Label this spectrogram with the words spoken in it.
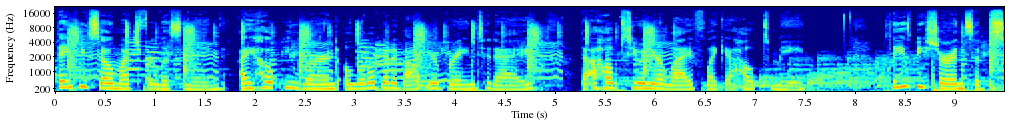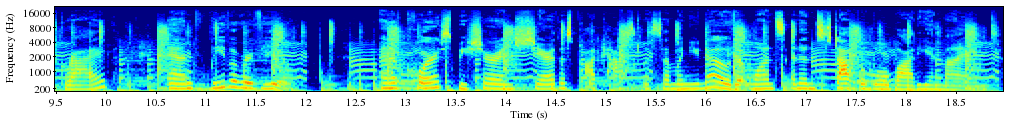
Thank you so much for listening. I hope you learned a little bit about your brain today that helps you in your life like it helped me. Please be sure and subscribe and leave a review. And of course, be sure and share this podcast with someone you know that wants an unstoppable body and mind.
